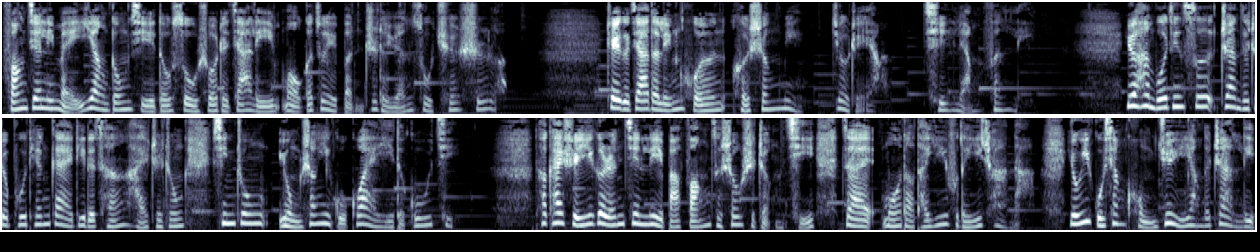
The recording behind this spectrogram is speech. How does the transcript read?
房间里每一样东西都诉说着家里某个最本质的元素缺失了，这个家的灵魂和生命就这样凄凉分离。约翰·伯金斯站在这铺天盖地的残骸之中，心中涌上一股怪异的孤寂。他开始一个人尽力把房子收拾整齐，在摸到他衣服的一刹那，有一股像恐惧一样的战栗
